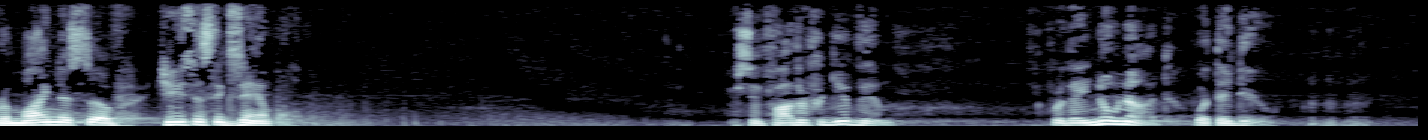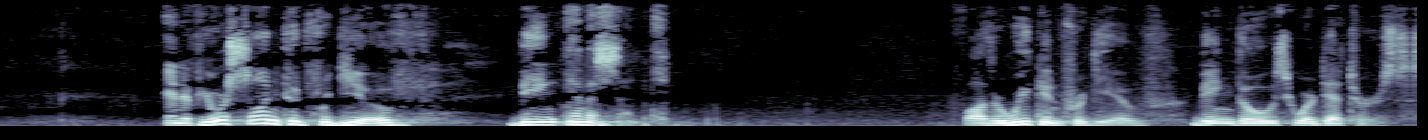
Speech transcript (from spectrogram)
remind us of Jesus' example. He said, Father, forgive them, for they know not what they do. And if your son could forgive being innocent. Father, we can forgive being those who are debtors.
